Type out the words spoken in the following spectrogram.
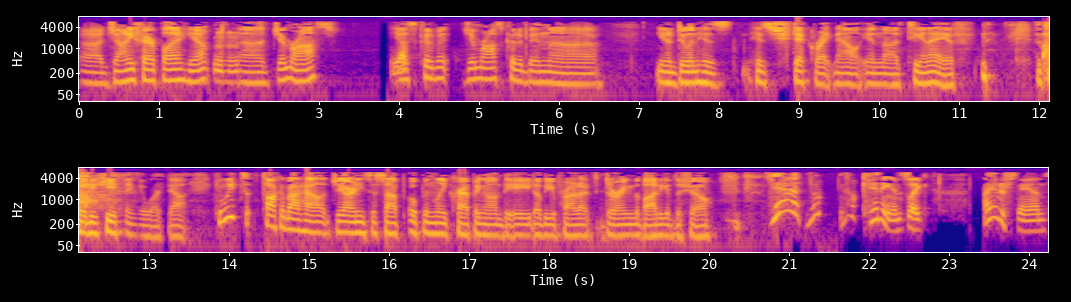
Uh, Johnny Fairplay, yeah. Mm-hmm. Uh, Jim Ross. Yes. This could have been, Jim Ross could have been, uh, you know, doing his, his shtick right now in, uh, TNA if the Toby Keith thing had worked out. Can we t- talk about how JR needs to stop openly crapping on the AEW product during the body of the show? Yeah, no, no kidding. And it's like, I understand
